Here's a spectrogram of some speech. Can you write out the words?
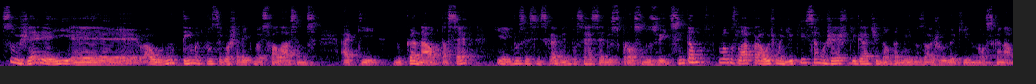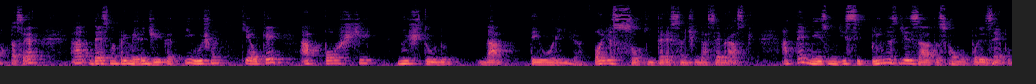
sugere aí é, algum tema que você gostaria que nós falássemos aqui no canal, tá certo? Que aí você se inscrevendo, você recebe os próximos vídeos. Então, vamos lá para a última dica, isso é um gesto de gratidão também, nos ajuda aqui no nosso canal, tá certo? A décima primeira dica e última, que é o que? Aposte no estudo da teoria. Olha só que interessante da Sebrasp. Até mesmo em disciplinas de exatas, como por exemplo,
